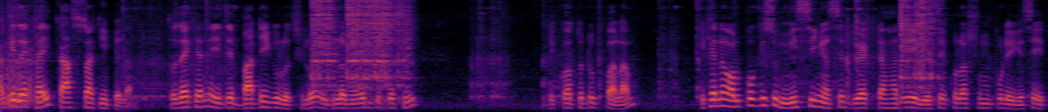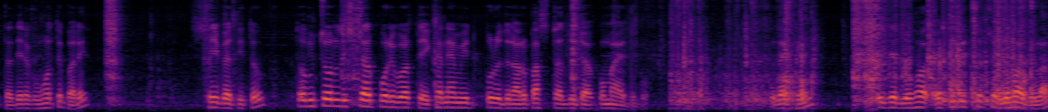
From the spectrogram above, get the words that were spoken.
আগে দেখাই কাজটা কি পেলাম। তো দেখেন, এই যে বাটিগুলো ছিল, এগুলো আমি ওর দিতেছি যে কতটুকু পালাম। এখানে অল্প কিছু মিসিং আছে, দু একটা হারিয়ে গেছে খোলার সময় পড়ে গেছে, ইত্যাদি এরকম হতে পারে। সেই ব্যতীত, তো আমি চল্লিশটার পরিবর্তে এখানে আমি প্রয়োজন আরও পাঁচটা, দুইটা কমায় দেবো। তো দেখেন এই যে লোহা এখন দিচ্ছে হচ্ছে লোহাগুলা।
